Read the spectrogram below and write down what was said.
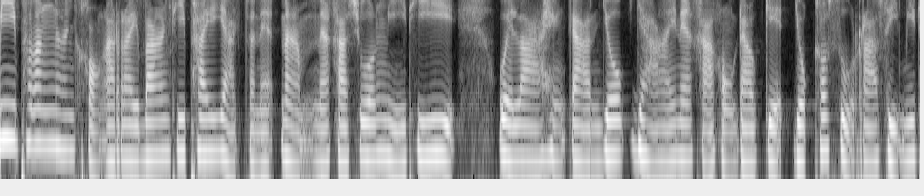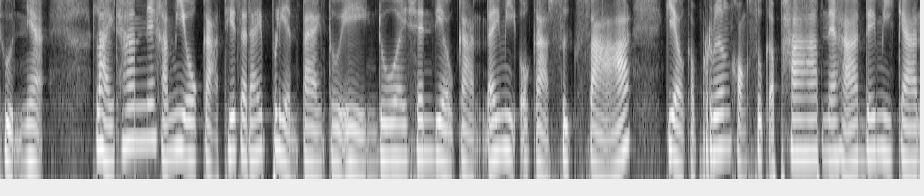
มีพลังงานของอะไรบ้างที่ไพ่อยากจะแนะนำนะคะ ช่วงนี้ที่เวลาแห่งการโยกย้ายนะคะ ของดาวเกตยกเข้าสู่ราศีมิถุนเนี่ย หลายท่านเนี่ยค่ะมีโอกาสที่จะได้เปลี่ยนแปลงตัวเองด้วย เช่นเดียวกัน ได้มีโอกาสศึกษาเกี่ยวกับเรื่องของสุขภาพนะคะ ได้มีการ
